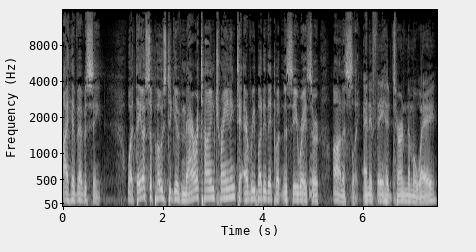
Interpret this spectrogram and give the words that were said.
I have ever seen. What they are supposed to give maritime training to everybody they put in a sea racer? Honestly, And if they had turned them away,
